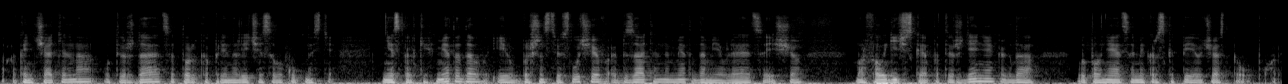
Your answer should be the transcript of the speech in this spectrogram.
окончательно утверждается только при наличии совокупности нескольких методов, и в большинстве случаев обязательным методом является еще морфологическое подтверждение, когда выполняется микроскопия участка опухоли.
